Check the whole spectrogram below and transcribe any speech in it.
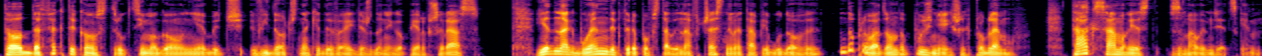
to defekty konstrukcji mogą nie być widoczne, kiedy wejdziesz do niego pierwszy raz. Jednak błędy, które powstały na wczesnym etapie budowy, doprowadzą do późniejszych problemów. Tak samo jest z małym dzieckiem.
